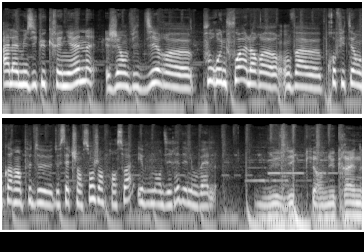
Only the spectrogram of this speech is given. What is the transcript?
à la musique ukrainienne. J'ai envie de dire euh, pour une fois, alors euh, on va euh, profiter encore un peu de, de cette chanson, Jean-François, et vous m'en direz des nouvelles. Musique en Ukraine,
